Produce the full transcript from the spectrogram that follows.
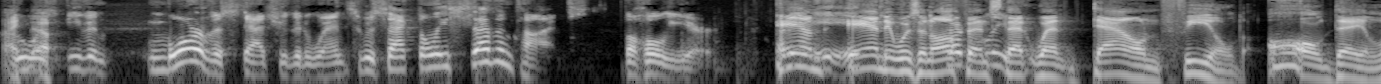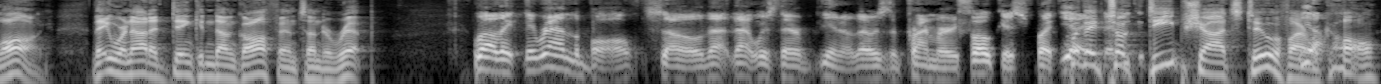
who know. was even more of a statue than Wentz, was sacked only seven times the whole year. And it- and it was an offense that went downfield all day long. They were not a dink and dunk offense under Rip. Well, they, they ran the ball, so that that was their you know that was the primary focus. But yeah, But they he- took deep shots too, if I Yeah. recall.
